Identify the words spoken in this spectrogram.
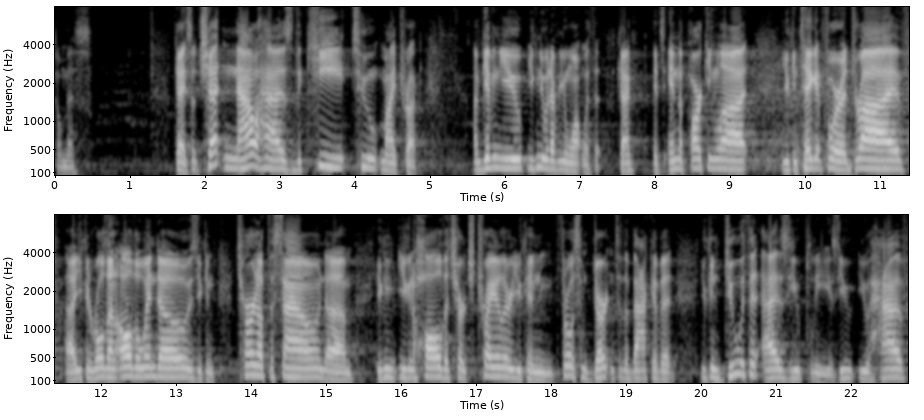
don't miss. Okay, so Chet now has the key to my truck. I'm giving you, you can do whatever you want with it, okay? It's in the parking lot. You can take it for a drive. Uh, you can roll down all the windows. You can turn up the sound. Um, you, can, you can haul the church trailer. You can throw some dirt into the back of it. You can do with it as you please. You, you have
